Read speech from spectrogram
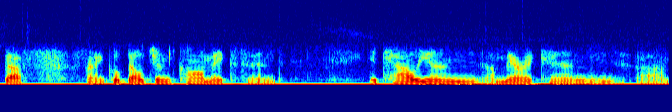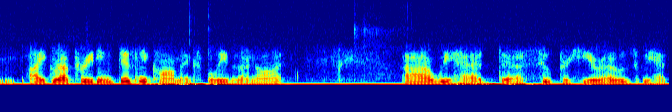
stuff, Franco-Belgian comics and Italian, American. Um, I grew up reading Disney comics, believe it or not. Uh, we had uh, superheroes. We had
